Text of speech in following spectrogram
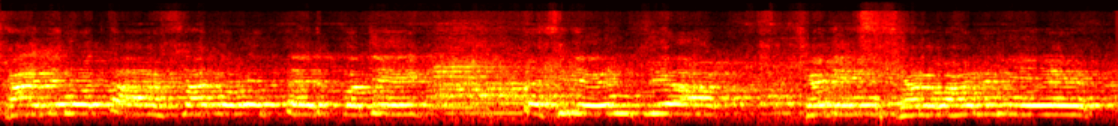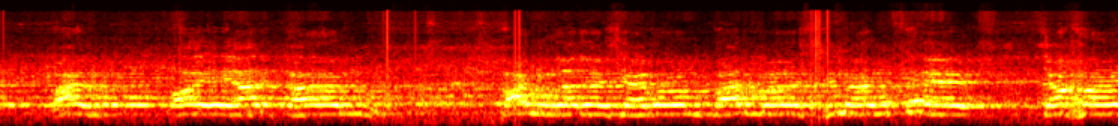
স্বাধীনতা সার্বভৌমত্বের প্রতীক প্রেসিডেন্ট সেদিন সেনাবাহিনী নিয়ে বাংলাদেশ এবং বার্মা সীমান্তে যখন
